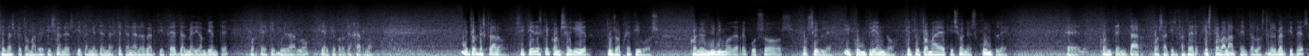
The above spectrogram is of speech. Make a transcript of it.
Tendrás que tomar decisiones y también tendrás que tener el vértice del medio ambiente porque hay que cuidarlo y hay que protegerlo. Y entonces, claro, si tienes que conseguir tus objetivos con el mínimo de recursos posible y cumpliendo que tu toma de decisiones cumple eh, contentar o satisfacer este balance entre los tres vértices,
